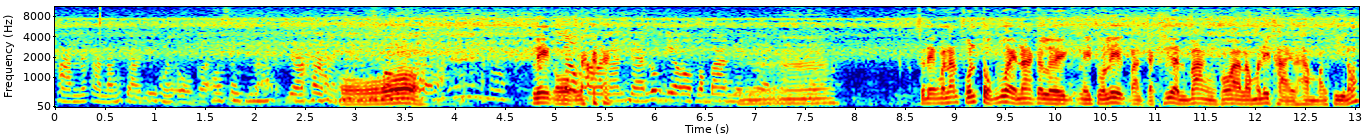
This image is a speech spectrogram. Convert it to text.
ทานนะคะหลังจากที่หวยออกก็เอาสุกเลยนะจะโอ้เลขออเที่กยวแล้วค่ะวันนั้นจะลูกเดียวออกกลับบ้านเลยด้วยอืม แสดงวันนั้นฝนตกด้วยนะก็เลยในตัวเลขอาจจะเคลื่อนบ้าง เพราะว่าเราไม่ได้ถ่ายทำบางทีเนาะ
